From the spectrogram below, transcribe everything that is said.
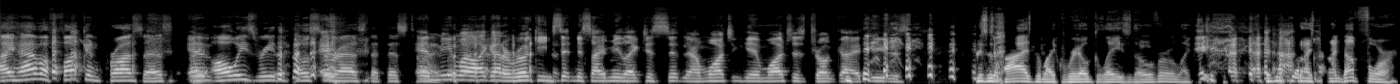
I have a fucking process. I And- always read the post arrest at this time. And meanwhile, I got a rookie sitting beside me, like just sitting there. I'm watching him watch this drunk guy. Jesus. His eyes are like real glazed over. Like, this is what I signed up for.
